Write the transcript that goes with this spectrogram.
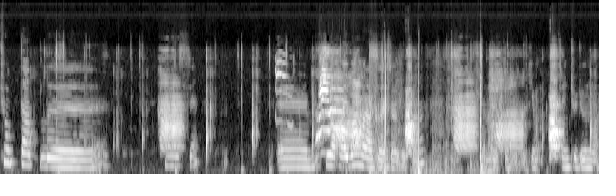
Çok tatlı. Neyse. Ee, bir sürü hayvan var arkadaşlar burada. Bakayım. Senin çocuğun var.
